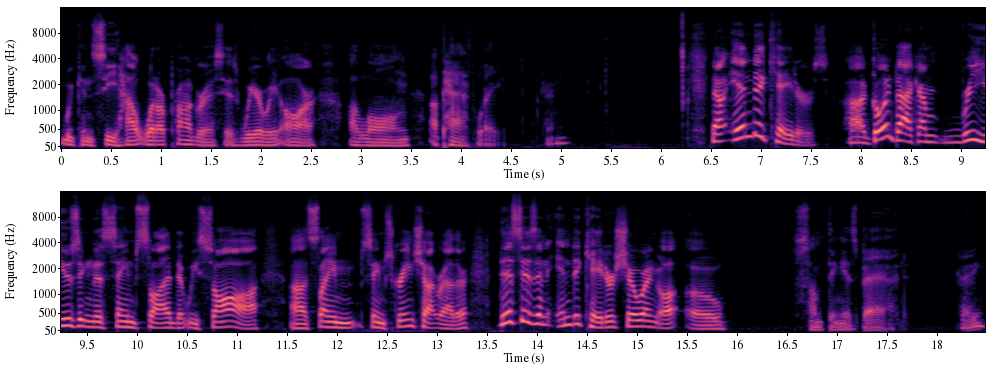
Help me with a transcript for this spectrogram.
we can see how what our progress is, where we are along a pathway. Okay. Now, indicators. Uh, going back, I'm reusing this same slide that we saw, uh, same same screenshot rather. This is an indicator showing, uh oh, something is bad. Okay.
